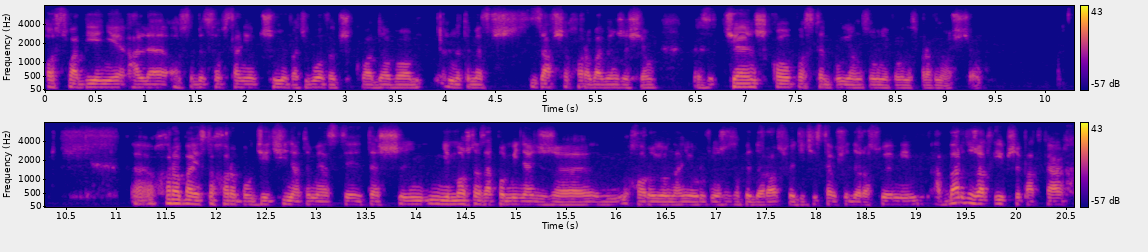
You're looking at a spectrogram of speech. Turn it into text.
osłabienie, ale osoby są w stanie utrzymywać głowę przykładowo, natomiast zawsze choroba wiąże się z ciężką, postępującą niepełnosprawnością. E, Choroba jest to chorobą dzieci, natomiast y, też nie można zapominać, że chorują na nią również osoby dorosłe. Dzieci stają się dorosłymi, a w bardzo rzadkich przypadkach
